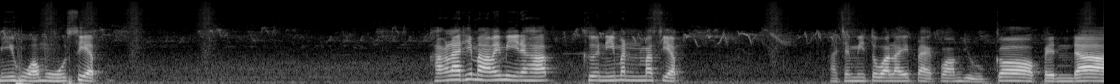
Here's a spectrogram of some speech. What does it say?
มีหัวหมูเสียบ ครั้งแรกที่มาไม่มีนะครับ คืนนี้มันมาเสียบ อาจจะมีตัวอะไรแปลกปลอมอยู่ก็เป็นได้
